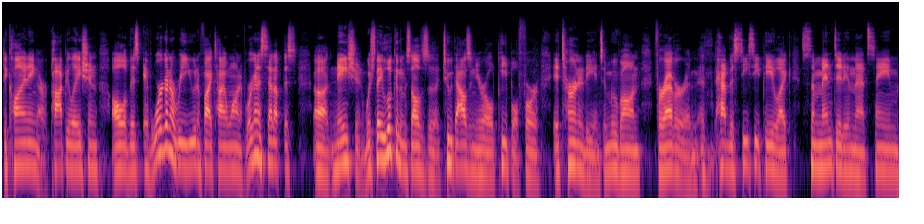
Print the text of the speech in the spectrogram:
declining, our population, all of this. If we're going to reunify Taiwan, if we're going to set up this uh, nation, which they look at themselves as a 2,000 year old people for eternity and to move on forever and, and have the CCP like cemented in that same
